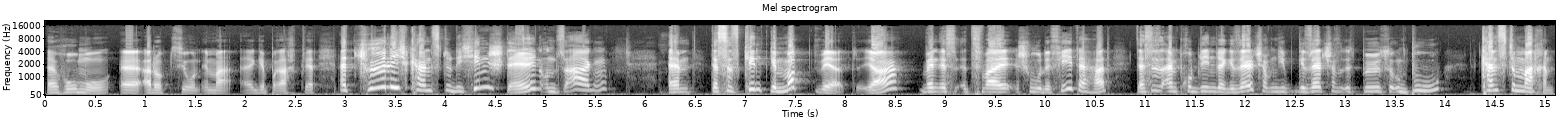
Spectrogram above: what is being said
äh, Homo-Adoption immer äh, gebracht wird. Natürlich kannst du dich hinstellen und sagen, ähm, dass das Kind gemobbt wird, ja, wenn es zwei schwule Väter hat, das ist ein Problem der Gesellschaft und die Gesellschaft ist böse und buh, kannst du machen.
